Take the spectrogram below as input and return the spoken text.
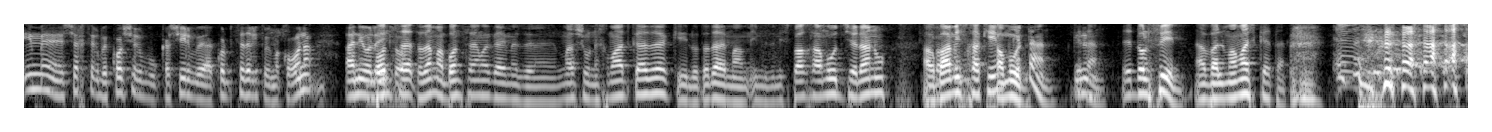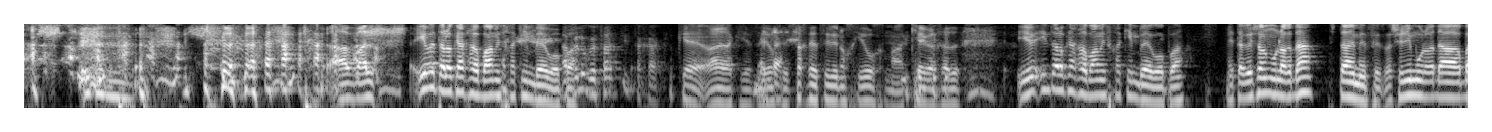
אם, אה, שכטר בכושר והוא כשיר והכל בסדר איתו עם הקורונה, אני עולה בוא איתו. אתה יודע מה, בוא נסיים רגע עם איזה משהו נחמד כזה, כאילו, אתה יודע, עם איזה מספר חמוד שלנו, ארבעה. משחקים, חמוד. קטן, קטן, זה דולפין, אבל ממש קטן. אבל אם אתה לוקח ארבעה משחקים באירופה, אפילו גוסרתי צחק. כן, וואלה, כי זה יופי, הצלחתי להוציא ממנו חיוך מהקרח הזה. אם אם אתה לוקח ארבעה משחקים באירופה, את הראשון מול ארדה, 2-0, השני מול ארדה 4-0,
